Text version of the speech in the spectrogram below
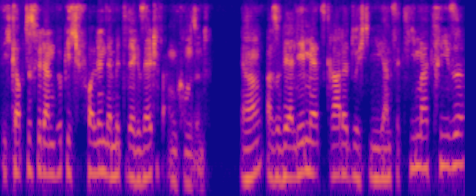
Ich glaube, dass wir dann wirklich voll in der Mitte der Gesellschaft angekommen sind. Ja, also wir erleben jetzt gerade durch die ganze Klimakrise,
